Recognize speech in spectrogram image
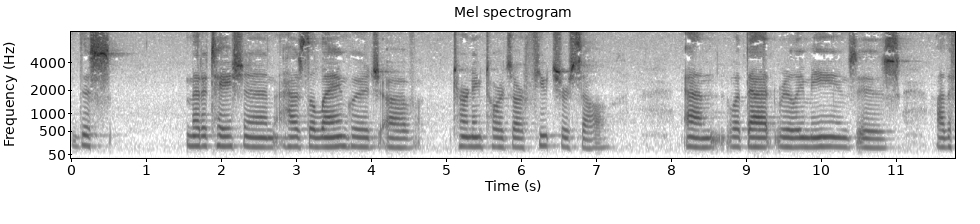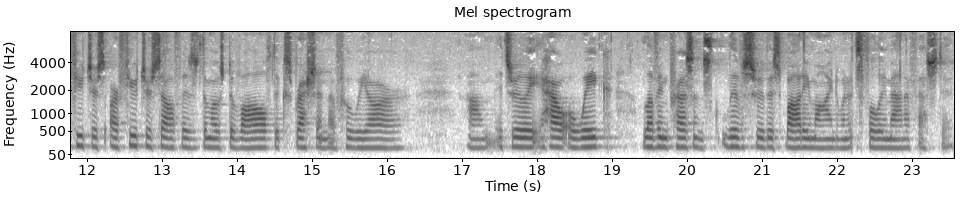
this meditation has the language of turning towards our future self. And what that really means is uh, the future, our future self is the most evolved expression of who we are. Um, it's really how awake, loving presence lives through this body mind when it's fully manifested.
